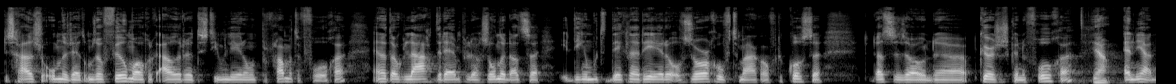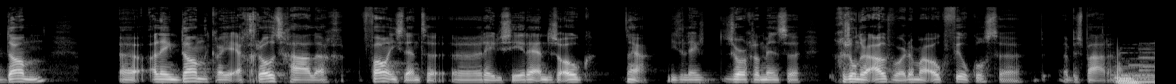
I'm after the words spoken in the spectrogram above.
de schouders eronder zet om zoveel mogelijk ouderen te stimuleren om het programma te volgen. En dat ook laagdrempelig, zonder dat ze dingen moeten declareren of zorgen hoeven te maken over de kosten, dat ze zo'n uh, cursus kunnen volgen. Ja. En ja, dan, uh, alleen dan kan je echt grootschalig valincidenten uh, reduceren. En dus ook, nou ja, niet alleen zorgen dat mensen gezonder oud worden, maar ook veel kosten besparen.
